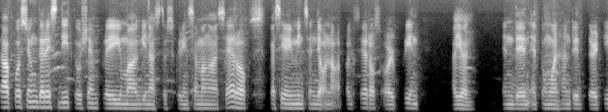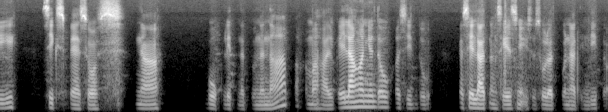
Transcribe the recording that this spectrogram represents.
tapos yung the rest dito, syempre yung mga ginastos ko rin sa mga Xerox kasi minsan di ako nakapag-Xerox or print. Ayun. And then itong 136 pesos na booklet na to na napakamahal. Kailangan nyo daw kasi to kasi lahat ng sales nyo isusulat po natin dito.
